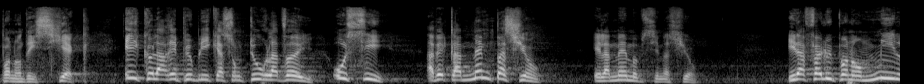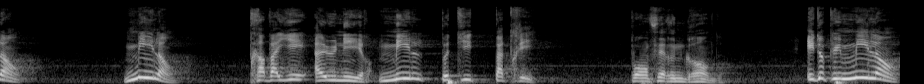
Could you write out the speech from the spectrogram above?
pendant des siècles, et que la République, à son tour, la veuille aussi, avec la même passion et la même obstination. Il a fallu pendant mille ans, mille ans, travailler à unir mille petites patries pour en faire une grande. Et depuis mille ans,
